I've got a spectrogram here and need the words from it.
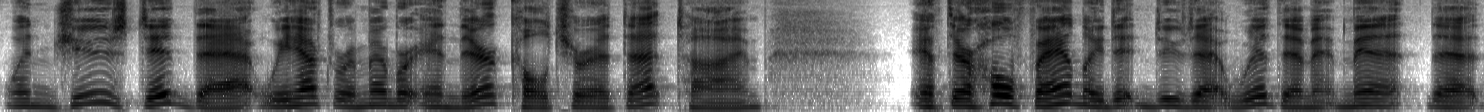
when Jews did that, we have to remember in their culture at that time, if their whole family didn't do that with them, it meant that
